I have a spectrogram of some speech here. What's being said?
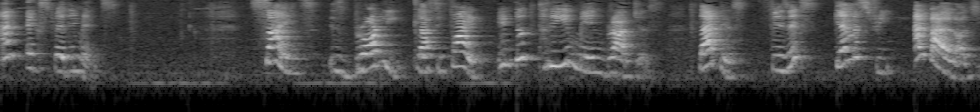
and experiments. Science is broadly classified into three main branches that is physics, chemistry and biology.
